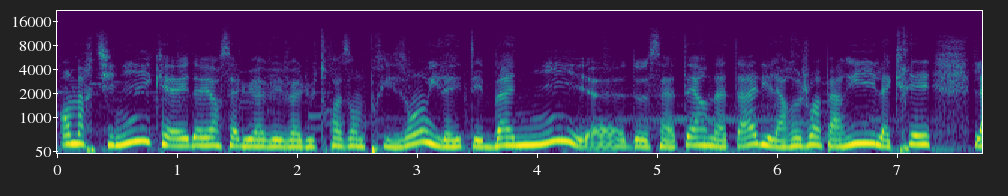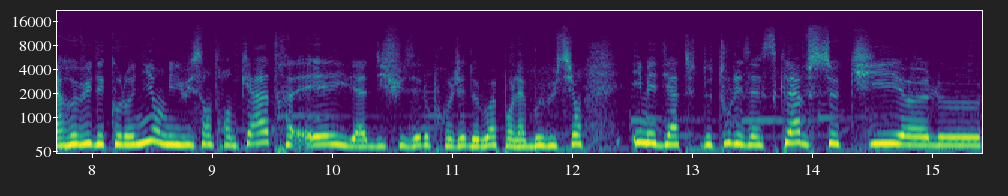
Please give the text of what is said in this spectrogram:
en Martinique, et d'ailleurs ça lui avait valu trois ans de prison. Il a été banni euh, de sa terre natale, il a rejoint Paris, il a créé la revue des colonies en 1834 et il a diffusé le projet de loi pour l'abolition immédiate de tous les esclaves, ce qui euh, le,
